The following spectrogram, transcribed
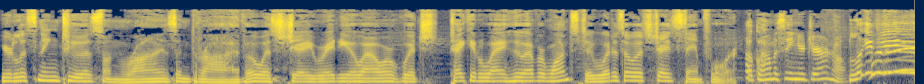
You're listening to us on Rise and Thrive, OSJ Radio Hour, which take it away whoever wants to. What does OSJ stand for? Oklahoma Senior Journal. Look at you!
